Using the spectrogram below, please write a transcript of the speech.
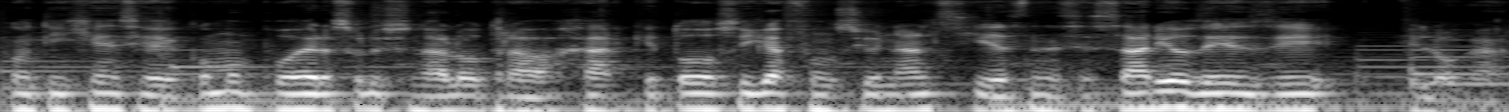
contingencia de cómo poder solucionarlo trabajar, que todo siga funcional si es necesario desde el hogar.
